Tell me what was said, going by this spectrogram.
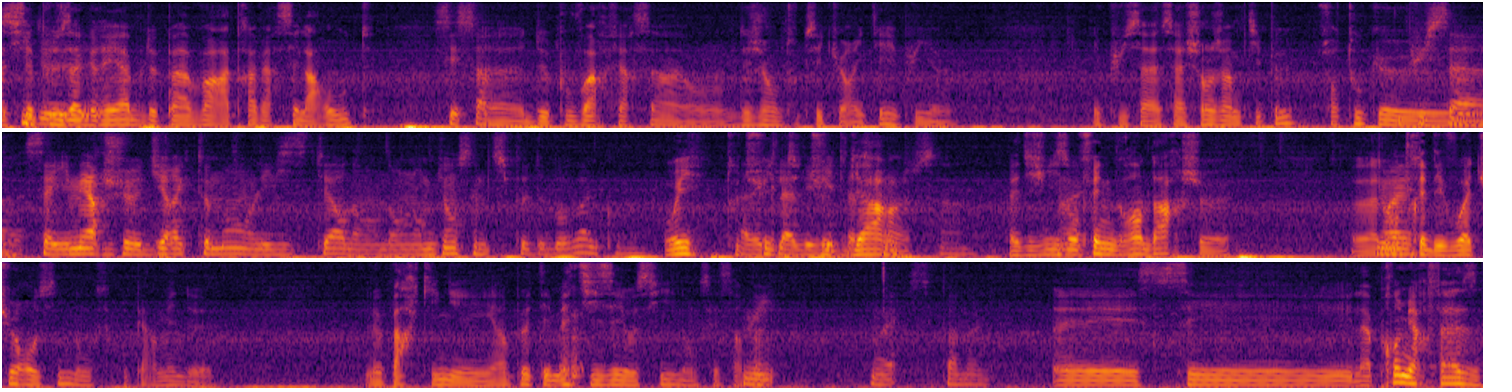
c'est plus agréable de pas avoir à traverser la route. C'est ça. de pouvoir faire ça déjà en toute sécurité et puis et puis ça, ça, change un petit peu, surtout que... Et puis ça, ça immerge directement les visiteurs dans, dans l'ambiance un petit peu de Beauval. Quoi. Oui, tout de suite, la tu te gares. Bah, ils ont fait une grande arche euh, à l'entrée des voitures aussi, donc ça permet de... Le parking est un peu thématisé aussi, donc c'est sympa. Oui, ouais, c'est pas mal. Et c'est la première phase,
